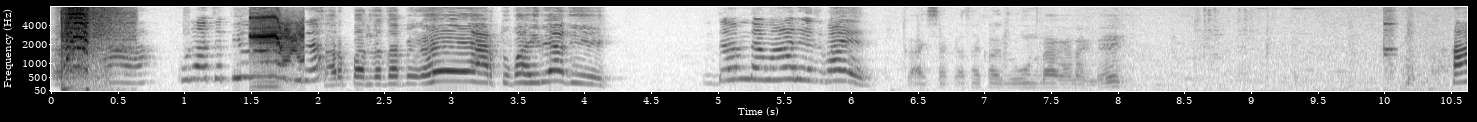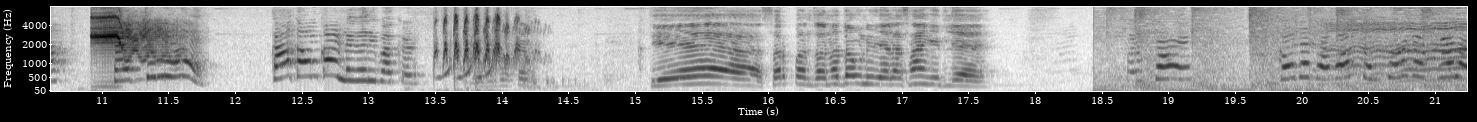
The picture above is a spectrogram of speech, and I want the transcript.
हा? कुणाचं पिऊन सरपंचाचा पिऊन ए यार तू बाहेर ये आधी. दम दम आलेच बाहेर. काय सकाळ सकाळ ऊन लागायला लागले हा? साहेब तुम्ही होय काम काढलं गरीबाकड. ते सरपंचानं दवणी द्यायला सांगितले. पण साहेब गदाचा बाप तर सहनच केला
